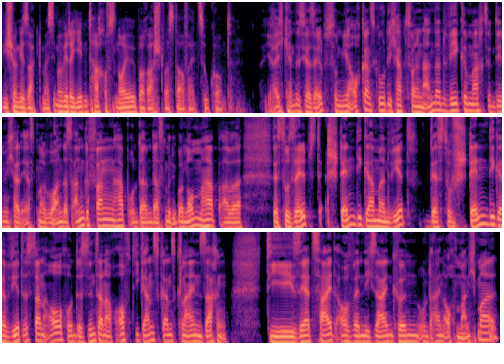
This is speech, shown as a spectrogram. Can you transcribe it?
wie schon gesagt, man ist immer wieder jeden Tag aufs Neue überrascht, was da auf einen zukommt. Ja, ich kenne das ja selbst von mir auch ganz gut. Ich habe zwar einen anderen Weg gemacht, indem ich halt erstmal woanders angefangen habe und dann das mit übernommen habe, aber desto selbstständiger man wird, desto ständiger wird es dann auch und es sind dann auch oft die ganz, ganz kleinen Sachen, die sehr zeitaufwendig sein können und einen auch manchmal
